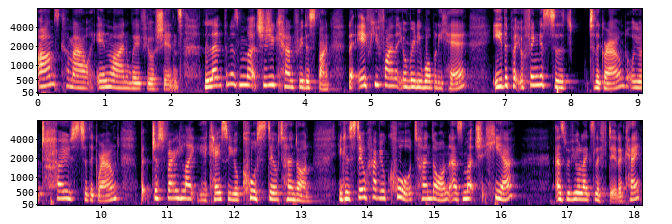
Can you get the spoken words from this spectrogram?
Arms come out in line with your shins. Lengthen as much as you can through the spine. Now, if you find that you're really wobbly here, either put your fingers to the, to the ground or your toes to the ground, but just very lightly, okay? So your core still turned on. You can still have your core turned on as much here as with your legs lifted, okay?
